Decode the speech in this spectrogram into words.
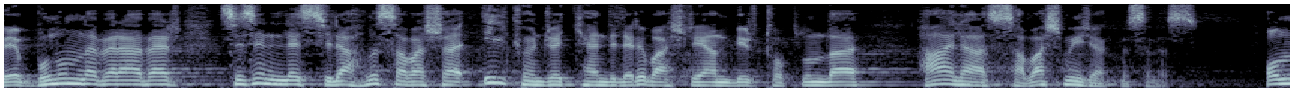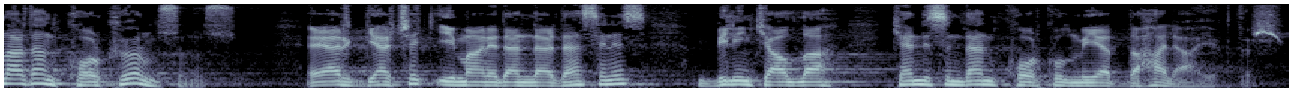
ve bununla beraber sizinle silahlı savaşa ilk önce kendileri başlayan bir toplumla hala savaşmayacak mısınız? Onlardan korkuyor musunuz? Eğer gerçek iman edenlerdenseniz, bilin ki Allah kendisinden korkulmaya daha layıktır.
